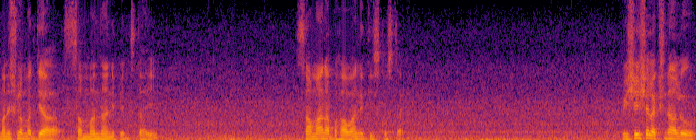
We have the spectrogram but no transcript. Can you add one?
మనుషుల మధ్య సంబంధాన్ని పెంచుతాయి. సమాన భావాన్ని తీసుకొస్తాయి. విశేష లక్షణాలు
